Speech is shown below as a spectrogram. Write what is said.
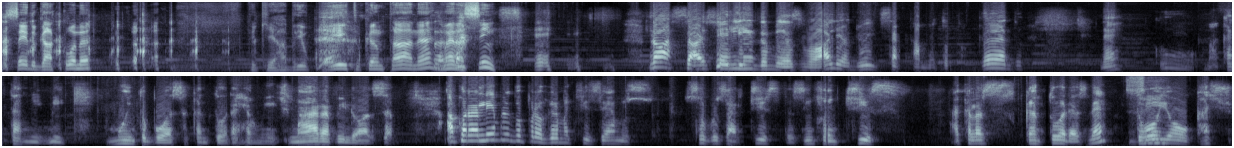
sensei do Gaku, né? Tem que abrir o peito, cantar, né? Não era assim? Nossa, achei lindo mesmo. Olha, o Yuichi Sakamoto tocando, né? Com Makatani Miki. Muito boa essa cantora, realmente. Maravilhosa. Agora, lembra do programa que fizemos sobre os artistas infantis? Aquelas cantoras, né? Sim. Doyo Kashu.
